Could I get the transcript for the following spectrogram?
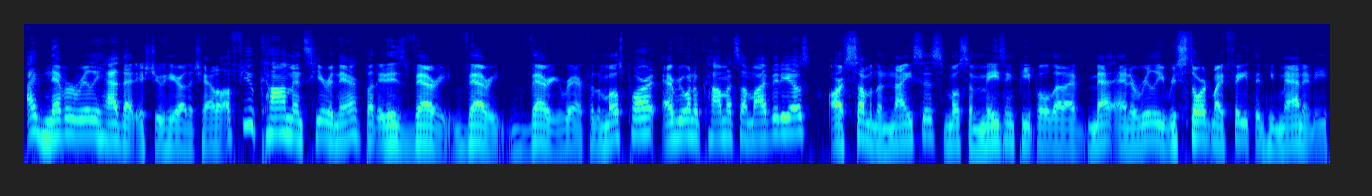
I've never really had that issue here on the channel. A few comments here and there, but it is very, very, very rare. For the most part, everyone who comments on my videos are some of the nicest, most amazing people that I've met, and it really restored my faith in humanity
